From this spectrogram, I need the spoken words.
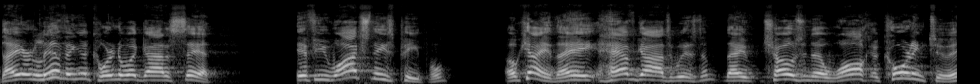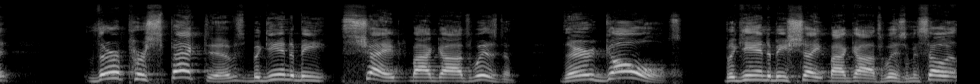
They are living according to what God has said. If you watch these people, okay, they have God's wisdom, they've chosen to walk according to it. Their perspectives begin to be shaped by God's wisdom. Their goals began to be shaped by God's wisdom. And so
